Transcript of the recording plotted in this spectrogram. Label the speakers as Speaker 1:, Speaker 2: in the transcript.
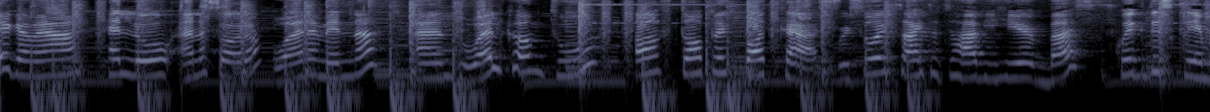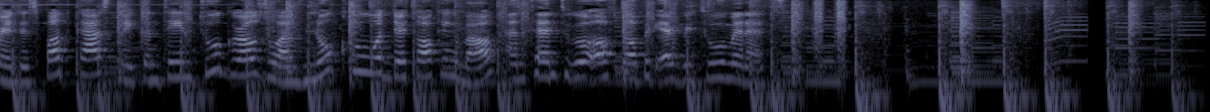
Speaker 1: هاي يا جماعة
Speaker 2: هلو أنا سارة
Speaker 1: وأنا منى and welcome to
Speaker 2: Off Topic Podcast.
Speaker 1: We're so excited to have you here بس
Speaker 2: Quick disclaimer this podcast may contain two girls who have no clue what they're talking about.
Speaker 1: and tend to go off topic every two minutes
